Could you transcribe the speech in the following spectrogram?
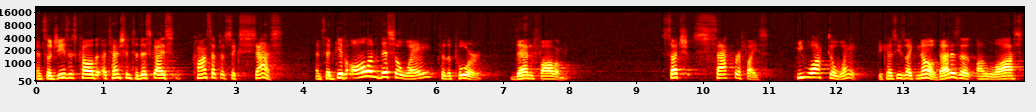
And so Jesus called attention to this guy's concept of success and said, Give all of this away to the poor, then follow me. Such sacrifice. He walked away because he's like, No, that is a, a lost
